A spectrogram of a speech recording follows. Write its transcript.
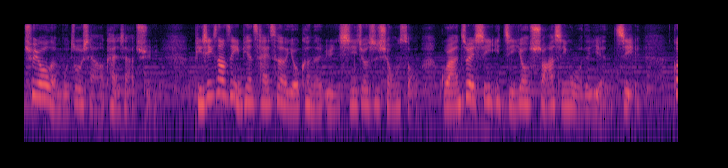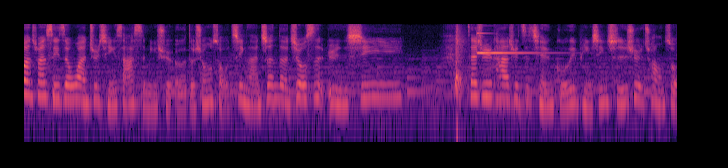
却又忍不住想要看下去。品心上次影片猜测有可能允熙就是凶手，果然最新一集又刷新我的眼界，贯穿 Season One 剧情杀死明雪儿的凶手，竟然真的就是允熙。在继续看下去之前，鼓励品心持续创作，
